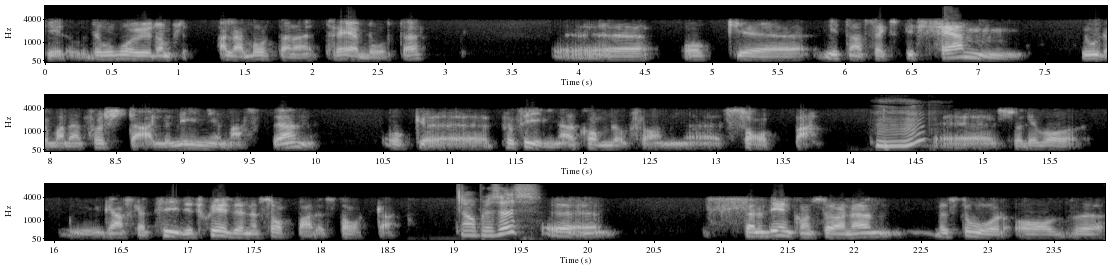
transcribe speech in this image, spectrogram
Till, då var ju de, alla båtarna träbåtar. Eh, och eh, 1965 gjorde man den första aluminiummasten. Och eh, profilerna kom då från eh, Sapa. Mm. Eh, så det var ganska tidigt skede när Sapa hade startat. Ja, precis. Eh, består av eh,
